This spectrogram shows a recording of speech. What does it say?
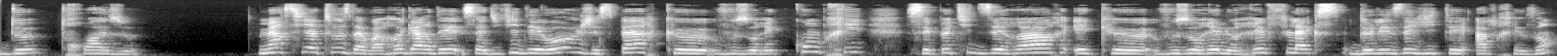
de 3 œufs. Merci à tous d'avoir regardé cette vidéo. J'espère que vous aurez compris ces petites erreurs et que vous aurez le réflexe de les éviter à présent.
